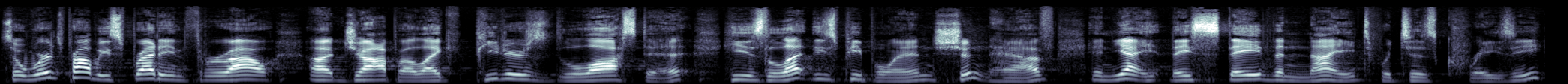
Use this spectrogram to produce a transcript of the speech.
So word's probably spreading throughout uh, Joppa. Like Peter's lost it. He's let these people in, shouldn't have, and yet they stay the night, which is crazy.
